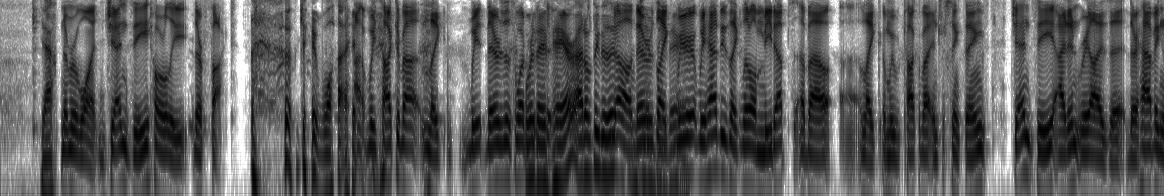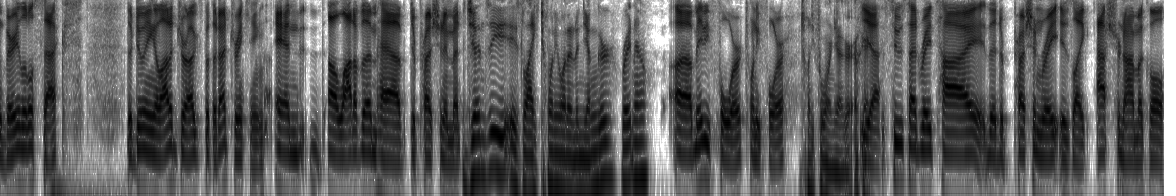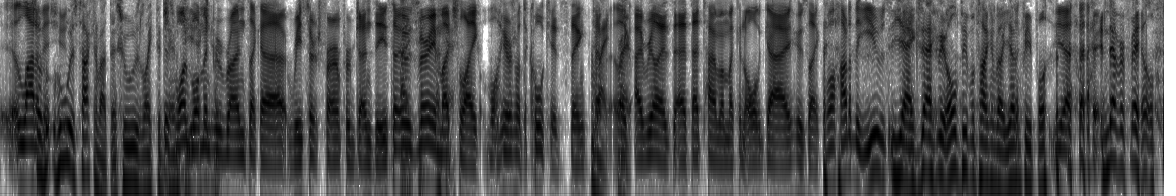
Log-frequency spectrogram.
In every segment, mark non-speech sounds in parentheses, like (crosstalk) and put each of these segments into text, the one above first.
Yeah. Number one, Gen Z, totally, they're fucked. (laughs) okay, why? Uh, we talked about like we there's this one. Were they there? I don't think there's No, there was like there. we we had these like little meetups about uh, like and we would talk about interesting things. Gen Z, I didn't realize it. They're having very little sex. They're doing a lot of drugs, but they're not drinking, and a lot of them have depression and mental. Gen Z is like 21 and younger right now. Uh, maybe four, 24. 24 and younger. Okay. Yeah, the suicide rate's high. The depression rate is like astronomical. A lot So of who, issues. who was talking about this? Who was like the There's Gen one Z woman who runs like a research firm for Gen Z, so it I was see. very Okay. much like, well, here's what the cool kids think. Right, like right. I realized that at that time I'm like an old guy who's like, well, how do they use? (laughs) Yeah, exactly. Old people talking about young people. (laughs) Yeah. (laughs) it never fails.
